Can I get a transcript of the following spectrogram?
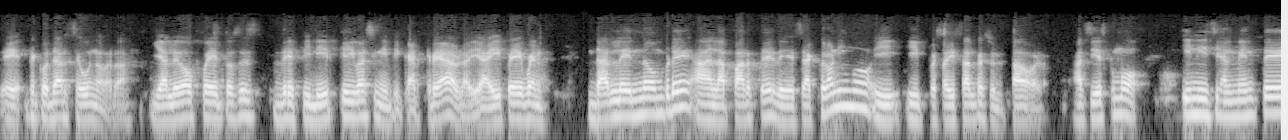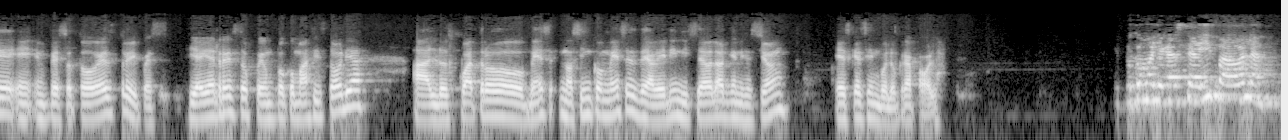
eh, recordarse uno, ¿verdad? Ya luego fue entonces definir qué iba a significar crear, ¿verdad? Y ahí fue, bueno, darle nombre a la parte de ese acrónimo y, y pues ahí está el resultado, ¿verdad? Así es como inicialmente eh, empezó todo esto y pues y ahí el resto fue un poco más historia. A los cuatro meses, no, cinco meses de haber iniciado la organización es que se involucra Paola. ¿Tú cómo llegaste ahí, Paola?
